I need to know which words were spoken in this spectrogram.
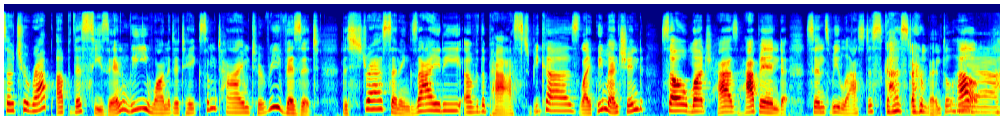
So, to wrap up this season, we wanted to take some time to revisit the stress and anxiety of the past because, like we mentioned, so much has happened since we last discussed our mental health. Yeah.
